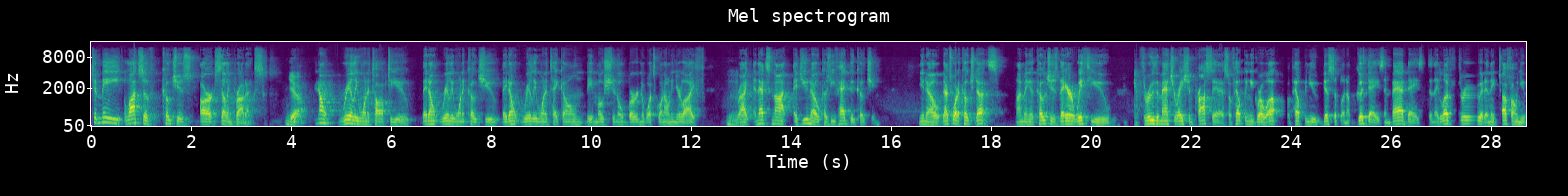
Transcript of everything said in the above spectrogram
to me, lots of coaches are selling products. Yeah. They don't really want to talk to you. They don't really want to coach you. They don't really want to take on the emotional burden of what's going on in your life. Mm-hmm. Right. And that's not, as you know, because you've had good coaching, you know, that's what a coach does I mean, a coach is there with you through the maturation process of helping you grow up, of helping you discipline, of good days and bad days, and they love through it and they tough on you.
